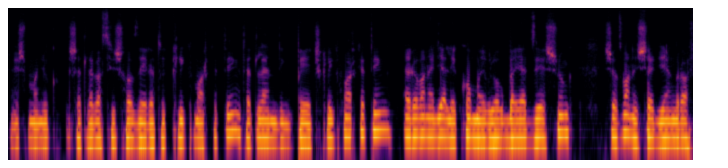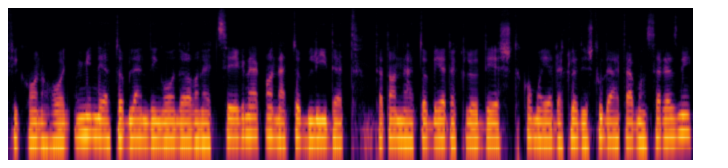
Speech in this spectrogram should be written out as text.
és mondjuk esetleg azt is hozzáírod, hogy click marketing, tehát landing page click marketing, erről van egy elég komoly blogbejegyzésünk, és ott van is egy ilyen grafikon, hogy minél több landing oldal van egy cégnek, annál több leadet, tehát annál több érdeklődést, komoly érdeklődést tud általában szerezni,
